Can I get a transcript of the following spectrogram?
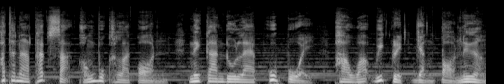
พัฒนาทักษะของบุคลากรในการดูแลผู้ป่วยภาวะวิกฤตอย่างต่อเนื่อง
